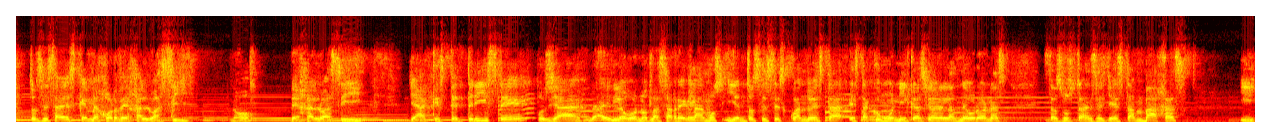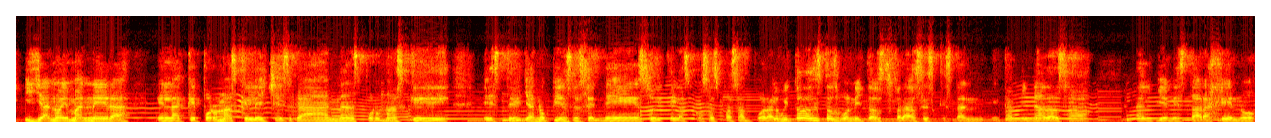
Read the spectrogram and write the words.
Entonces, sabes que mejor déjalo así, no? Déjalo así, ya que esté triste, pues ya luego nos las arreglamos. Y entonces es cuando esta, esta comunicación en las neuronas, estas sustancias ya están bajas y, y ya no hay manera en la que por más que le eches ganas, por más que este, ya no pienses en eso y que las cosas pasan por algo y todas estas bonitas frases que están encaminadas a, al bienestar ajeno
